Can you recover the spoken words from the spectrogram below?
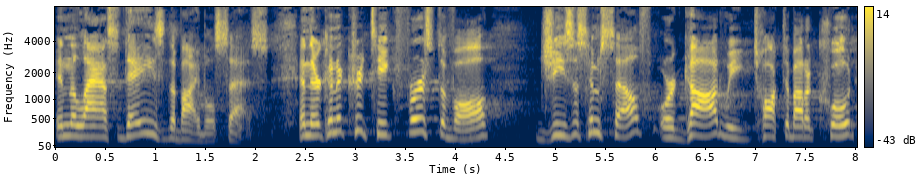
in the last days, the Bible says. And they're going to critique, first of all, Jesus himself or God. We talked about a quote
